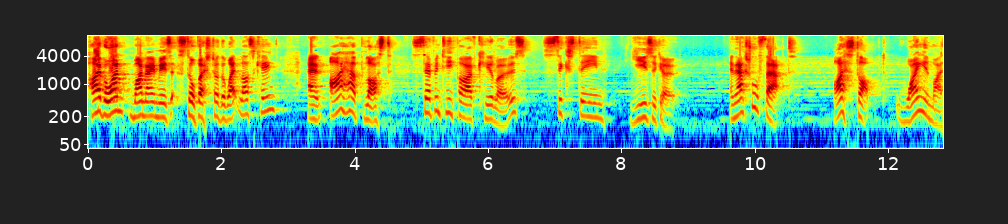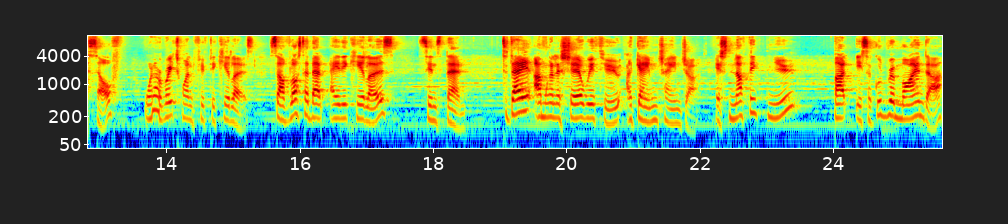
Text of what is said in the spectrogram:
Hi everyone, my name is Sylvester the Weight Loss King and I have lost 75 kilos 16 years ago. In actual fact, I stopped weighing myself when I reached 150 kilos. So I've lost about 80 kilos since then. Today I'm going to share with you a game changer. It's nothing new, but it's a good reminder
